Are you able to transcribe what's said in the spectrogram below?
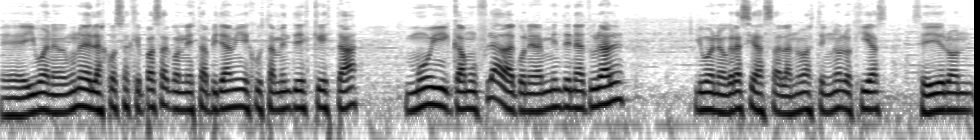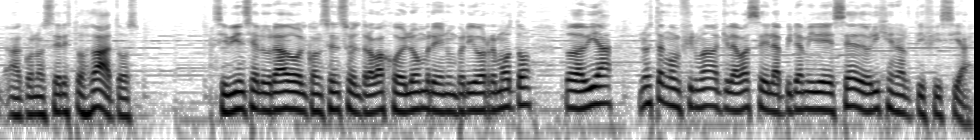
Eh, y bueno, una de las cosas que pasa con esta pirámide justamente es que está muy camuflada con el ambiente natural. Y bueno, gracias a las nuevas tecnologías se dieron a conocer estos datos. Si bien se ha logrado el consenso del trabajo del hombre en un periodo remoto, todavía no está confirmada que la base de la pirámide sea de origen artificial.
